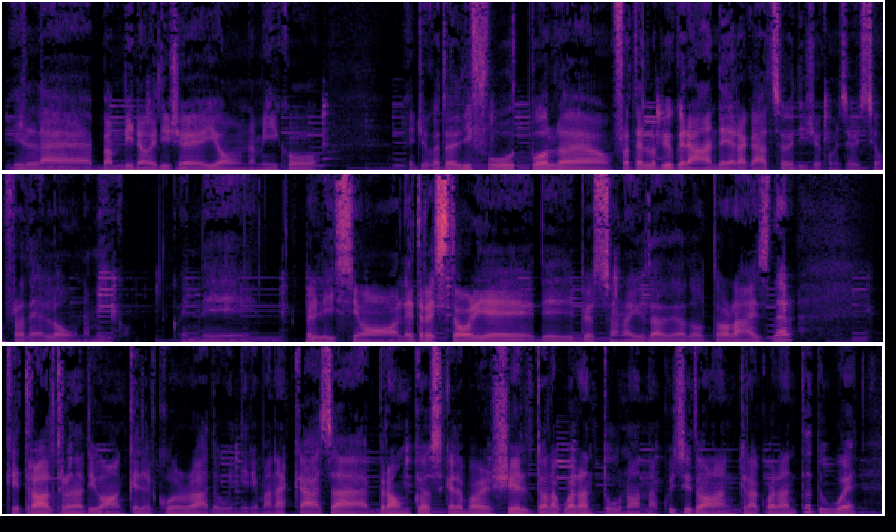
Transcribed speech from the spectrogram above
il bambino che dice io ho un amico giocatore di football un fratello più grande e il ragazzo che dice come se avessi un fratello o un amico quindi bellissimo le tre storie di persone aiutate da Dr. Reisner che tra l'altro è nativo anche del Colorado quindi rimane a casa Broncos che dopo aver scelto la 41 hanno acquisito anche la 42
